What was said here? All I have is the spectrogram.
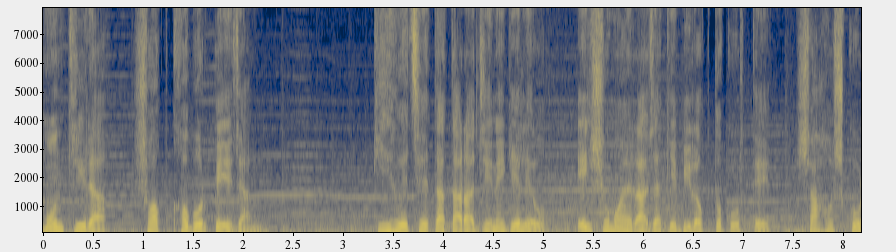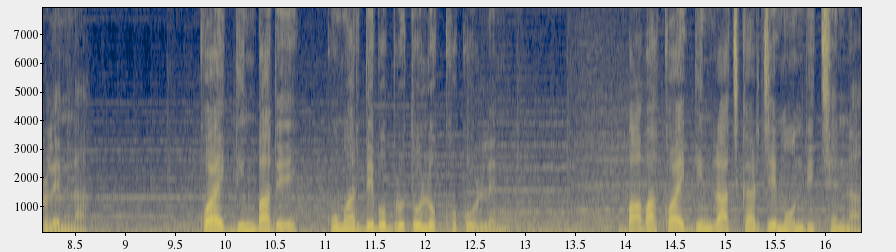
মন্ত্রীরা সব খবর পেয়ে যান। কি হয়েছে তা তারা জেনে গেলেও এই সময় রাজাকে বিরক্ত করতে সাহস করলেন না। কয়েকদিন বাদে কুমার দেবব্রত লক্ষ্য করলেন। বাবা কয়েকদিন রাজকার্যে মন দিচ্ছেন না,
